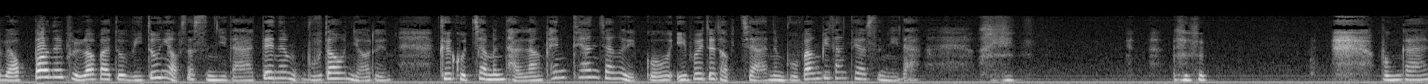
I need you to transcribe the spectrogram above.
몇 번을 불러봐도 미동이 없었습니다. 때는 무더운 여름. 그 고참은 달랑 팬티 한 장을 입고 이불도 덮지 않은 무방비 상태였습니다. 뭔가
